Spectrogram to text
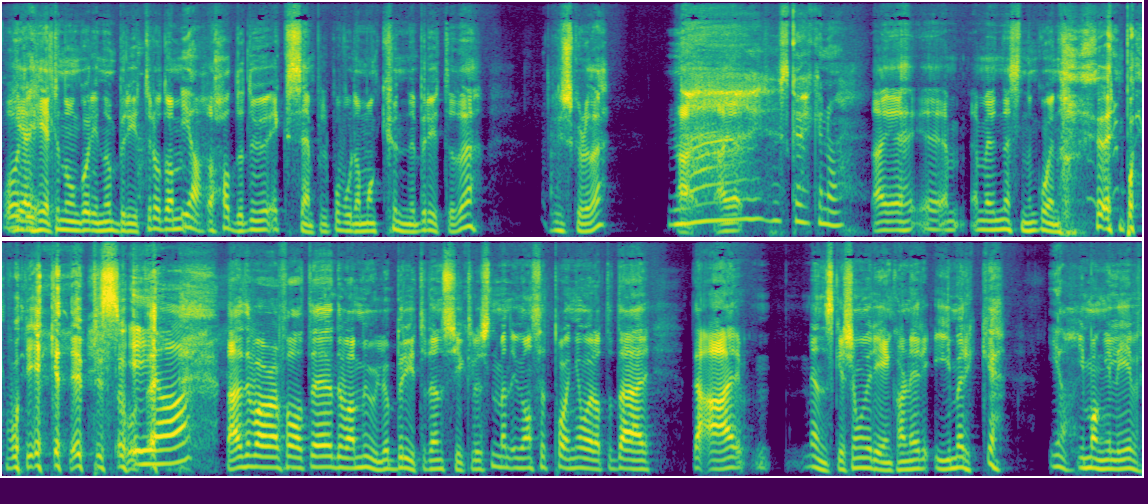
Helt, helt til noen går inn og bryter. Og da Ja. hadde du eksempel på hvordan man kunne bryte det. Husker du det? Nei, jeg, Nei, husker jeg ikke nå. nei, jeg, jeg, jeg må nesten gå inn og høre på vår egen episode. Ja. Nei, Det var i hvert fall at det, det var mulig å bryte den syklusen, men uansett poenget var at det er, det er mennesker som reinkarnerer i mørket Ja. i mange liv.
